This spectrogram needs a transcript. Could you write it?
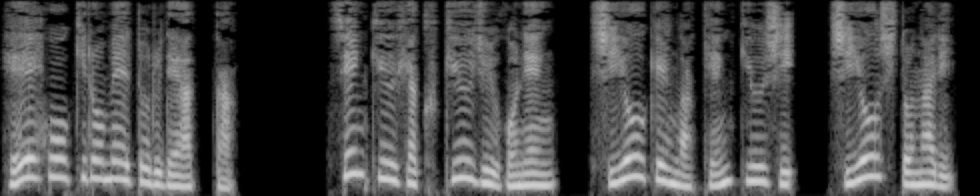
平方キロメートルであった。1995年、使用権が研究し、使用市となり、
